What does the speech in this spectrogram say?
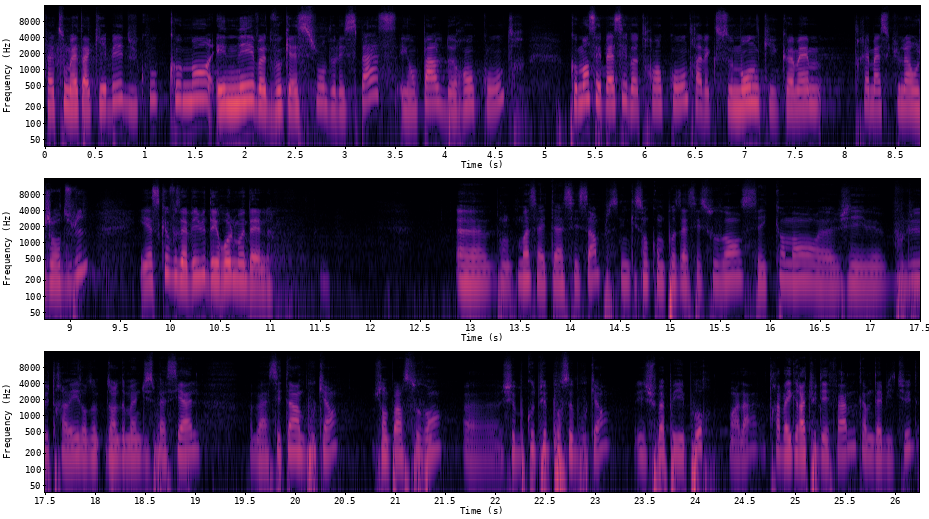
Fatoumata Kébé, du coup, comment est née votre vocation de l'espace? Et on parle de rencontre. Comment s'est passée votre rencontre avec ce monde qui est quand même très masculin aujourd'hui? Et est-ce que vous avez eu des rôles modèles? Donc moi, ça a été assez simple. C'est une question qu'on me pose assez souvent. C'est comment j'ai voulu travailler dans, le domaine du spatial? Bah, C'était un bouquin. J'en parle souvent. je fais beaucoup de pub pour ce bouquin et je suis pas payée pour. Voilà, travail gratuit des femmes, comme d'habitude.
